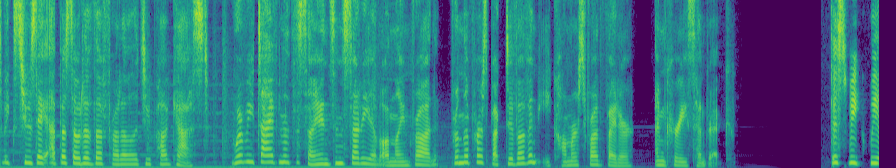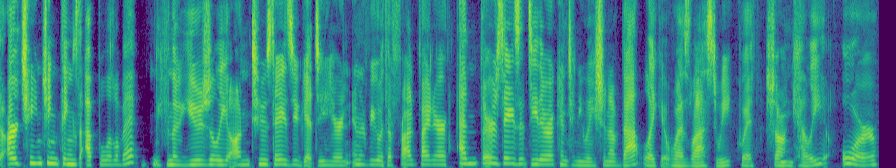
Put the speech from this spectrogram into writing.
This week's Tuesday episode of the Fraudology Podcast, where we dive into the science and study of online fraud from the perspective of an e commerce fraud fighter. I'm Karisse Hendrick. This week, we are changing things up a little bit. Even though usually on Tuesdays you get to hear an interview with a fraud fighter, and Thursdays it's either a continuation of that, like it was last week with Sean Kelly, or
